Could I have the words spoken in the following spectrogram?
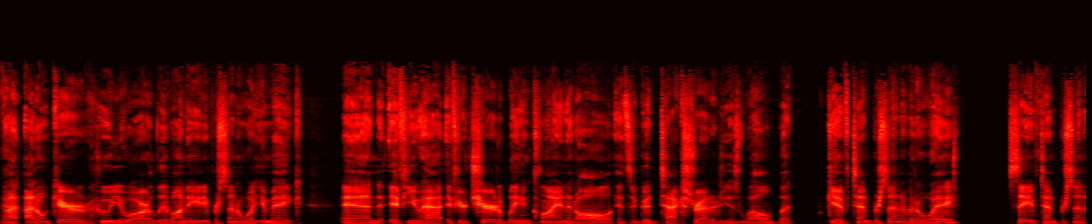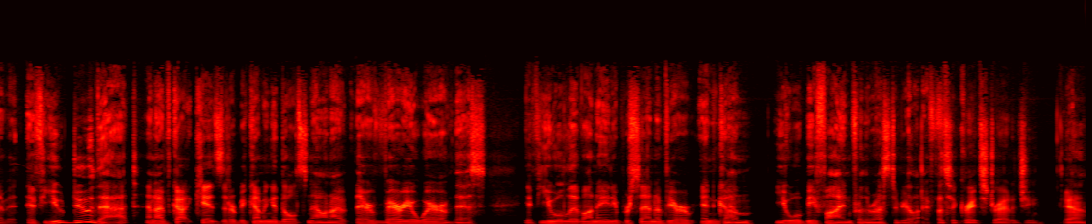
Yeah. I, I, don't care who you are, live on 80% of what you make. And if you have, if you're charitably inclined at all, it's a good tax strategy as well, but give 10% of it away, save 10% of it. If you do that, and I've got kids that are becoming adults now, and I, they're very aware of this. If you will live on 80% of your income, you will be fine for the rest of your life. That's a great strategy. Yeah,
